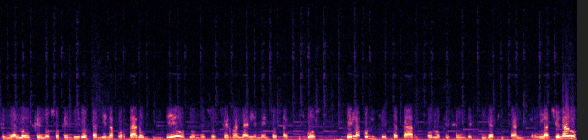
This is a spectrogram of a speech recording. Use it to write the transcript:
Señaló que los ofendidos también aportaron videos donde se observan elementos activos de la Policía Estatal, por lo que se investiga que están relacionados.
